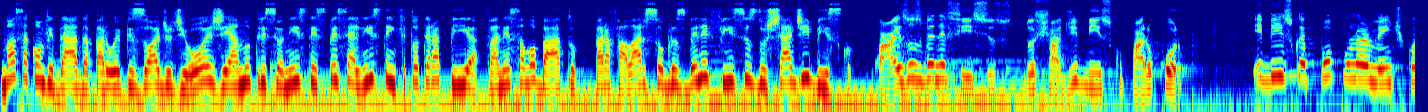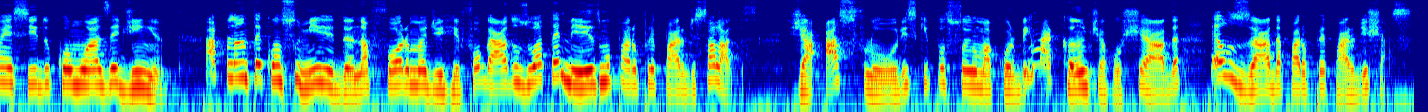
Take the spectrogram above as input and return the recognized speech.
Nossa convidada para o episódio de hoje é a nutricionista especialista em fitoterapia, Vanessa Lobato, para falar sobre os benefícios do chá de hibisco. Quais os benefícios do chá de hibisco para o corpo? Hibisco é popularmente conhecido como azedinha. A planta é consumida na forma de refogados ou até mesmo para o preparo de saladas. Já as flores, que possuem uma cor bem marcante arroxeada, é usada para o preparo de chás.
